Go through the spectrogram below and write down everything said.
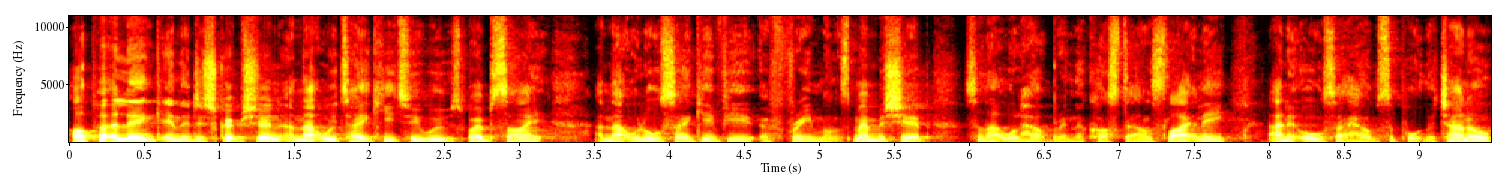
I'll put a link in the description and that will take you to Whoop's website and that will also give you a free months membership. So that will help bring the cost down slightly and it also helps support the channel,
